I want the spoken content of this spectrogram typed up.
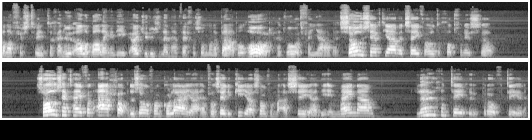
Vanaf vers 20. En nu alle ballingen die ik uit Jeruzalem heb weggezonden naar Babel, hoor het woord van Yahweh. Zo zegt Yahweh, het God van Israël. Zo zegt hij van Agab, de zoon van Kolaja, en van Zedekia, zoon van Maasea, die in mijn naam leugen tegen u profiteren.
